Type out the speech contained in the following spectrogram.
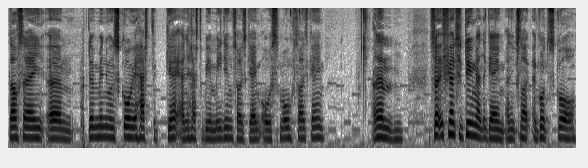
They'll say um, the minimum score it has to get, and it has to be a medium-sized game or a small-sized game. Um, so if you actually do make the game and it's like a good score,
